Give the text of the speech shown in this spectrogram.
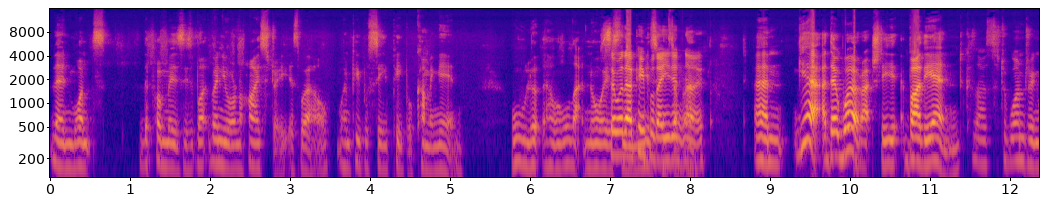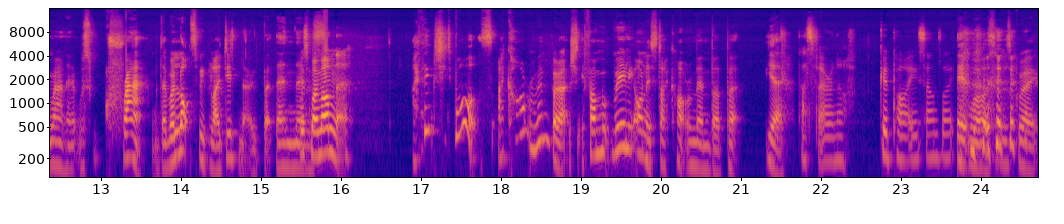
then once the problem is is when you're on a high street as well, when people see people coming in, oh look, all that noise. So were there people that you didn't know? Um, yeah, there were actually by the end because I was sort of wandering around and it was crammed. There were lots of people I did know, but then there Was my mum there? I think she was. I can't remember actually. If I'm really honest, I can't remember. But yeah, That's fair enough. Good party, sounds like. it was. It was great.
